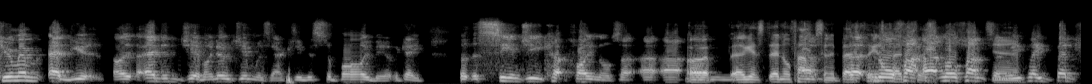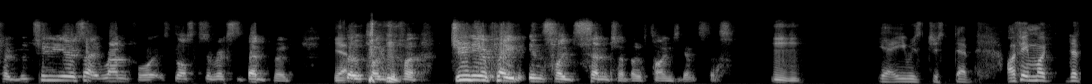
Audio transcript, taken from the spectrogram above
can you remember Ed? You, uh, Ed and Jim. I know Jim was there because he was stood by me at the game. But the C and G Cup finals at, at, at oh, um, against uh, Northampton at, Bedford, North, Bedford. at Northampton, yeah. we played Bedford. The two years I ran for it, it's Gloucester versus Bedford. Yeah. Both times were fun. Junior played inside centre both times against us. Mm-hmm. Yeah, he was just. Uh, I think my the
